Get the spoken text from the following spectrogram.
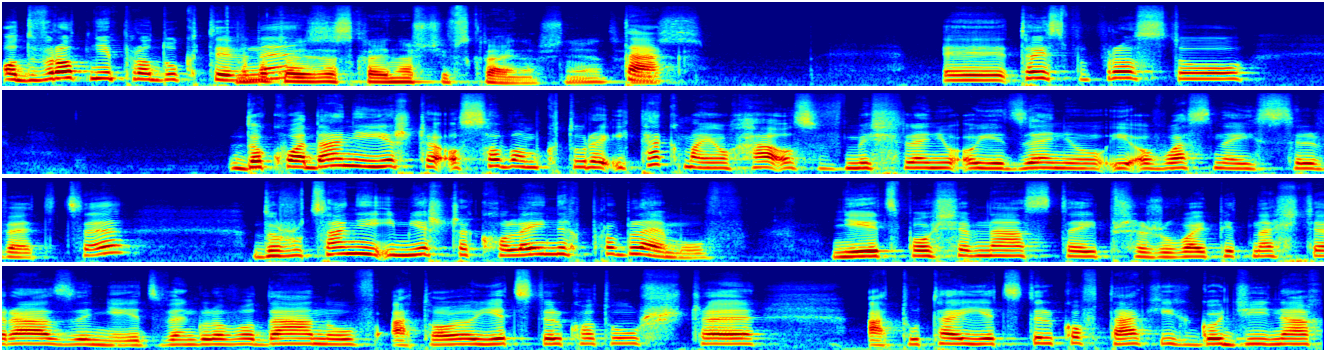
odwrotnie no produktywne. bo to jest ze skrajności w skrajność, nie? To Tak. Jest, Y, to jest po prostu dokładanie jeszcze osobom, które i tak mają chaos w myśleniu o jedzeniu i o własnej sylwetce, dorzucanie im jeszcze kolejnych problemów. Nie jedz po 18, przeżuwaj 15 razy, nie jedz węglowodanów, a to jedz tylko tłuszcze, a tutaj jedz tylko w takich godzinach.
